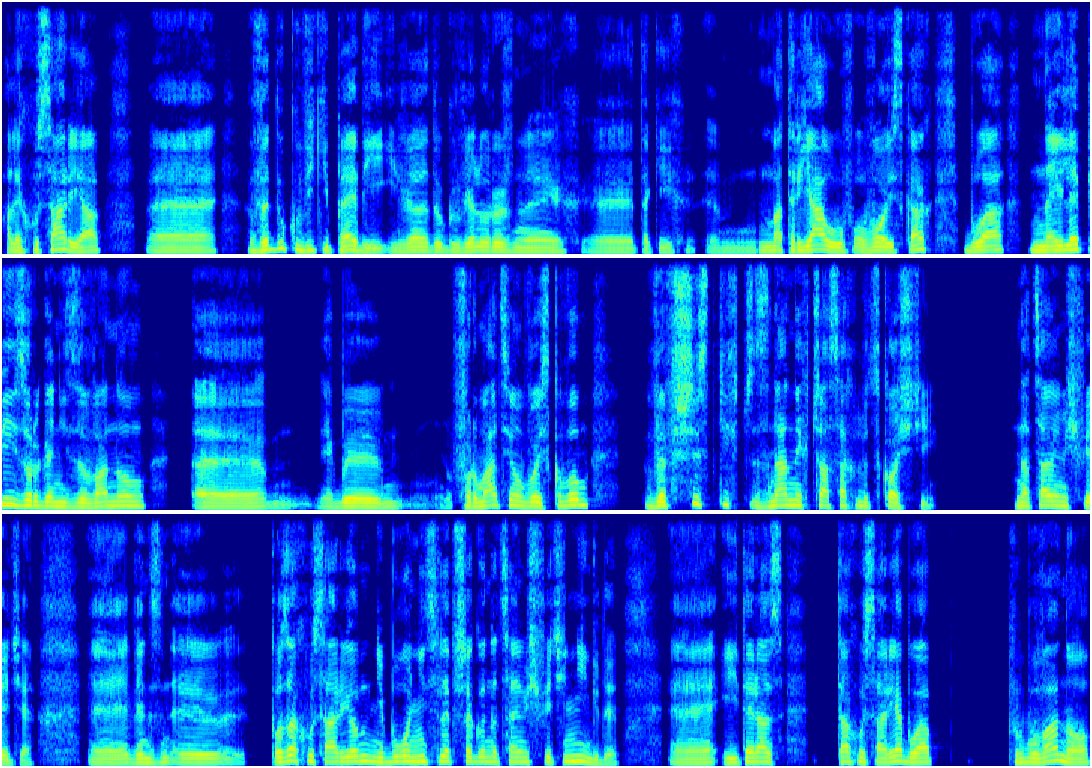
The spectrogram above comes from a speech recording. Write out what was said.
Ale husaria e, według Wikipedii i według wielu różnych e, takich em, materiałów o wojskach była najlepiej zorganizowaną e, jakby formacją wojskową we wszystkich znanych czasach ludzkości na całym świecie. E, Więc e, poza husarią nie było nic lepszego na całym świecie nigdy. E, I teraz ta husaria była, próbowano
